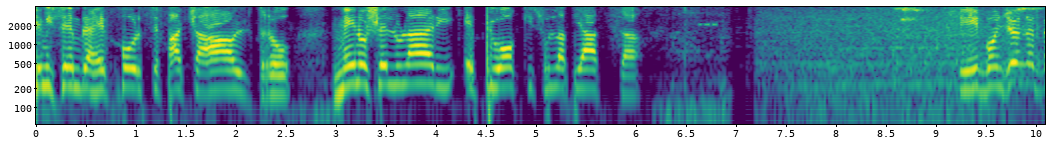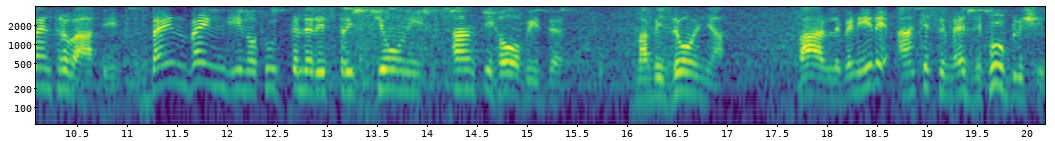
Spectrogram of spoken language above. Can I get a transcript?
che mi sembra che forse faccia altro, meno cellulari e più occhi sulla piazza. Sì, buongiorno e ben trovati. Benvenghino tutte le restrizioni anti-Covid, ma bisogna farle venire anche sui mezzi pubblici,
